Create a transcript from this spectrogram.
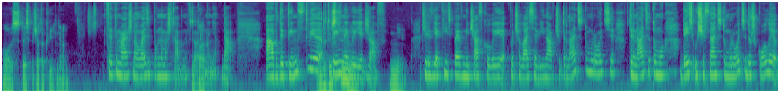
ось десь початок квітня. Це ти маєш на увазі повномасштабне вторгнення. Да. А в дитинстві, В дитинстві ти не ні. виїжджав. Ні. Через якийсь певний час, коли почалася війна в 14-му році, в 13-му, десь у 16-му році до школи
